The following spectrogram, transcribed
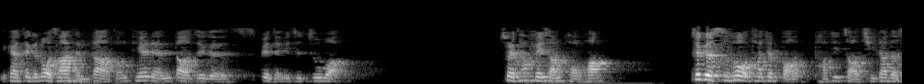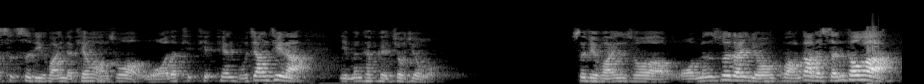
你看这个落差很大，从天人到这个变成一只猪啊，所以他非常恐慌。这个时候他就跑跑去找其他的四四地环境的天王说：“我的天天天福将近了，你们可不可以救救我？”四地环境说：“我们虽然有广大的神通啊。”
